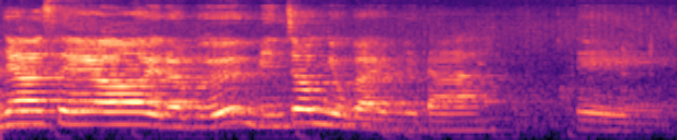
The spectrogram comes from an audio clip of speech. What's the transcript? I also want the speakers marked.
Speaker 1: 안녕하세요 여러분. 민정요가입니다. 네,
